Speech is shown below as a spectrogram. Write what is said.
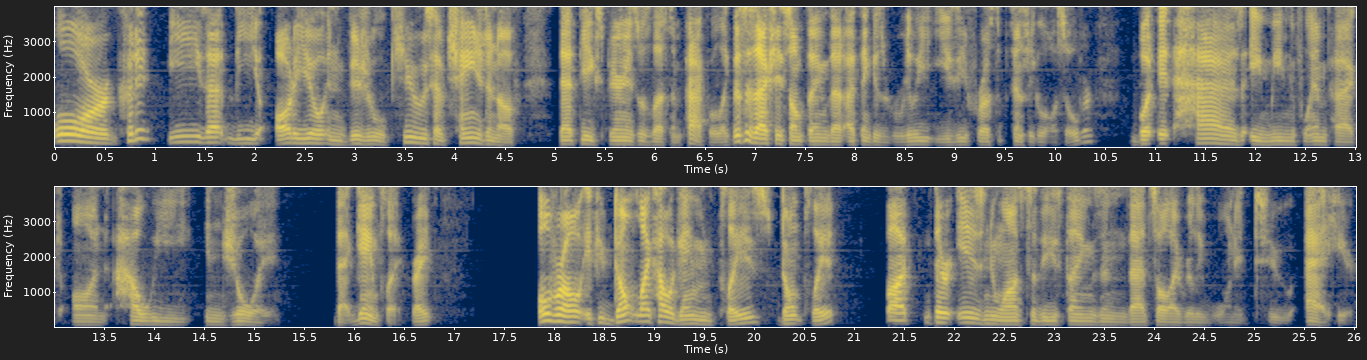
Or could it be that the audio and visual cues have changed enough that the experience was less impactful? Like, this is actually something that I think is really easy for us to potentially gloss over, but it has a meaningful impact on how we enjoy that gameplay, right? Overall, if you don't like how a game plays, don't play it. But there is nuance to these things, and that's all I really wanted to add here.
